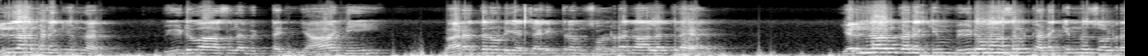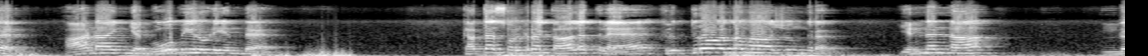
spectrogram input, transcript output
எல்லாம் கிடைக்கும்னார். வீடு வாசல விட்ட ஞானி பரதனுடைய சரித்திரம் சொல்ற காலத்துல எல்லாம் கிடைக்கும் வீடு வாசல் கிடைக்கும்னு சொல்றார். ஆனா இங்க கோபியருடைய இந்த கதை சொல்ற காலத்துல ஹிருத்ரோகமாஷுங்கிறார் என்னன்னா இந்த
